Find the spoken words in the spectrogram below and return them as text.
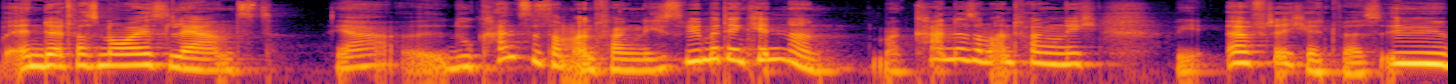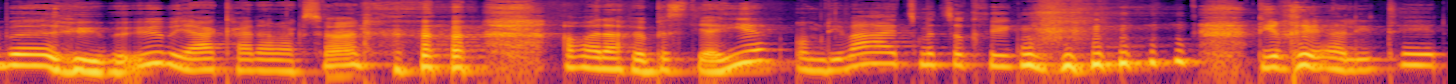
wenn du etwas Neues lernst. Ja, du kannst es am Anfang nicht. Es ist wie mit den Kindern. Man kann es am Anfang nicht. Wie öfter ich etwas übe, übe, übe. Ja, keiner mag's hören. Aber dafür bist du ja hier, um die Wahrheit mitzukriegen. die Realität.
